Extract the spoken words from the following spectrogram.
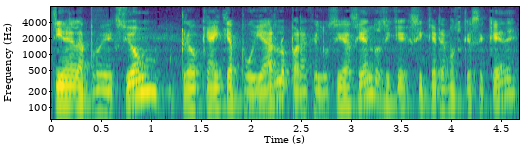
Tiene la proyección, creo que hay que apoyarlo para que lo siga haciendo, así que sí queremos que se quede,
